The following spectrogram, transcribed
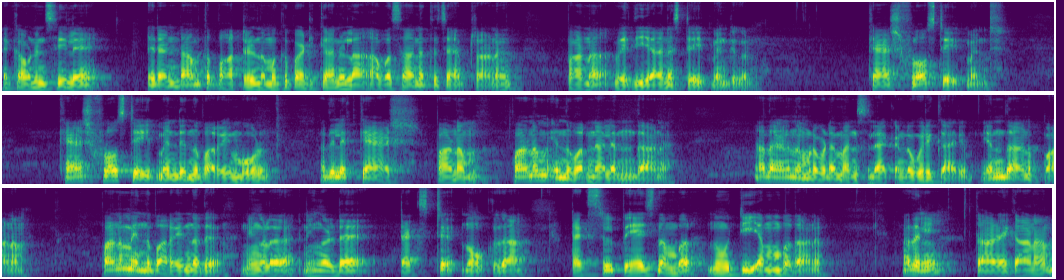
അക്കൗണ്ടൻസിയിലെ രണ്ടാമത്തെ പാർട്ടിൽ നമുക്ക് പഠിക്കാനുള്ള അവസാനത്തെ ചാപ്റ്ററാണ് പണ വ്യതിയാന സ്റ്റേറ്റ്മെന്റുകൾ. Cash flow statement. Cash flow statement എന്ന് പറയുമ്പോൾ അതിലെ ക്യാഷ് പണം പണം എന്ന് പറഞ്ഞാൽ എന്താണ്? അതാണ് നമ്മളിവിടെ മനസ്സിലാക്കേണ്ട ഒരു കാര്യം. എന്താണ് പണം? പണം എന്ന് പറയുന്നത് നിങ്ങൾ നിങ്ങളുടെ ടെക്സ്റ്റ് നോക്കുക. ടെക്സ്റ്റിൽ പേജ് നമ്പർ നൂറ്റി എൺപതാണ്. അതിൽ താഴെ കാണാം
